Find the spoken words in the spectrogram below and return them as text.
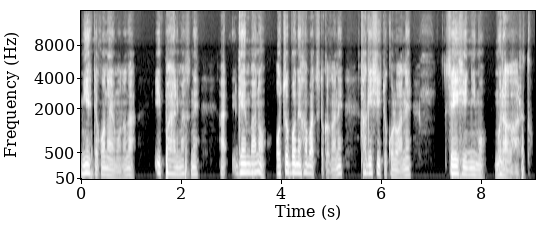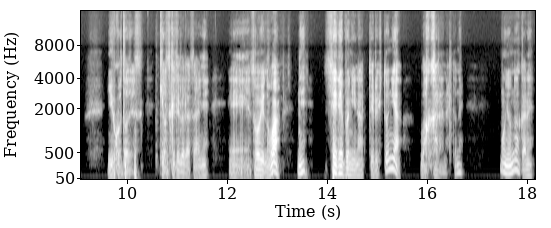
見えてこないものがいっぱいありますね。はい、現場のおつぼね派閥とかがね、激しいところはね、製品にもムラがあると。いうことです。気をつけてくださいね。えー、そういうのは、ね、セレブになってる人にはわからないとね。もう世の中ね、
